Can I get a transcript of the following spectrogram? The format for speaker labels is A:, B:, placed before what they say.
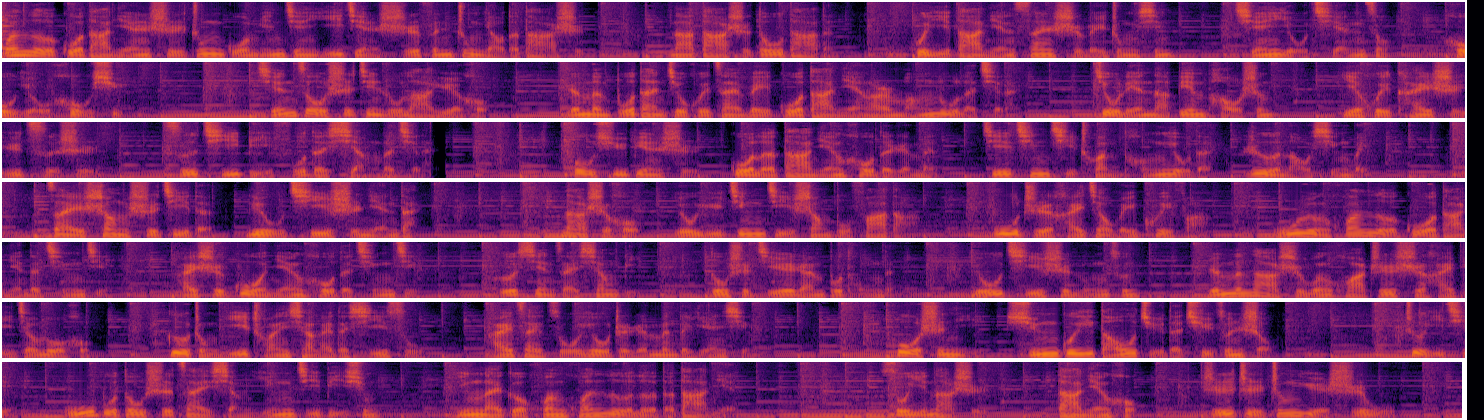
A: 欢乐过大年是中国民间一件十分重要的大事，那大事都大的，会以大年三十为中心，前有前奏，后有后续。前奏是进入腊月后，人们不但就会在为过大年而忙碌了起来，就连那鞭炮声也会开始于此时此起彼伏地响了起来。后续便是过了大年后的人们。接亲戚、串朋友的热闹行为，在上世纪的六七十年代，那时候由于经济尚不发达，物质还较为匮乏，无论欢乐过大年的情景，还是过年后的情景，和现在相比，都是截然不同的。尤其是农村，人们那时文化知识还比较落后，各种遗传下来的习俗。还在左右着人们的言行，迫使你循规蹈矩的去遵守。这一切无不都是在想迎吉避凶，迎来个欢欢乐乐的大年。所以那时大年后，直至正月十五，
